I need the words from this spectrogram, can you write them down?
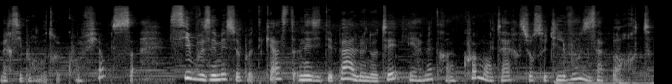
merci pour votre confiance. Si vous aimez ce podcast, n'hésitez pas à le noter et à mettre un commentaire sur ce qu'il vous apporte.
